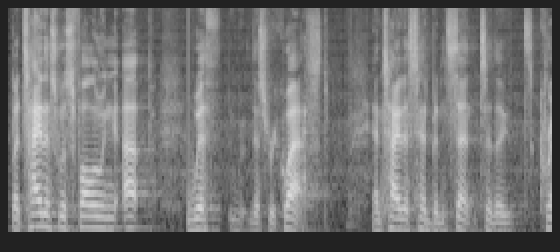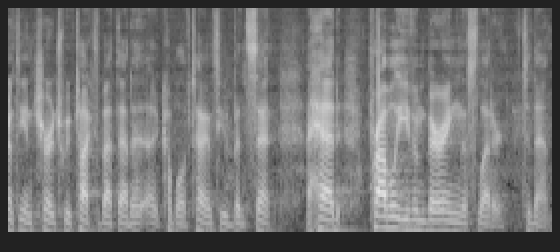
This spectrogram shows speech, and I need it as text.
but Titus was following up with this request. And Titus had been sent to the Corinthian church. We've talked about that a, a couple of times. He had been sent ahead, probably even bearing this letter to them.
